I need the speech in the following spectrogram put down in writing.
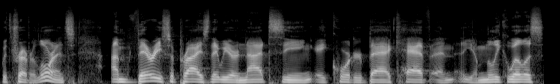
with Trevor Lawrence. I'm very surprised that we are not seeing a quarterback have an, you know, Malik Willis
